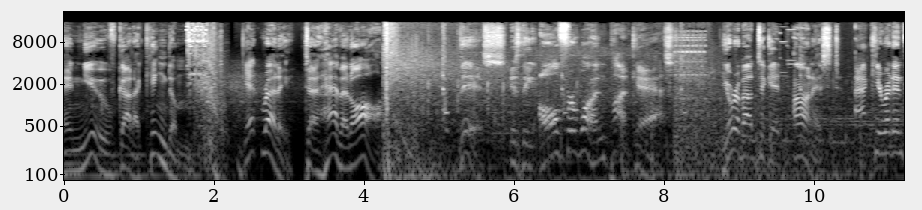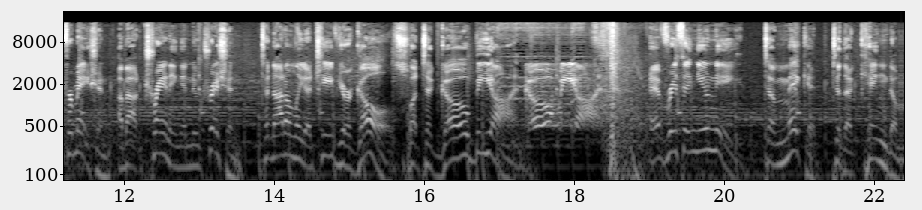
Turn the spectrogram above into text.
and you've got a kingdom. Get ready to have it all. This is the All for One podcast. You're about to get honest, accurate information about training and nutrition to not only achieve your goals, but to go beyond. Go beyond. Everything you need to make it to the kingdom.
